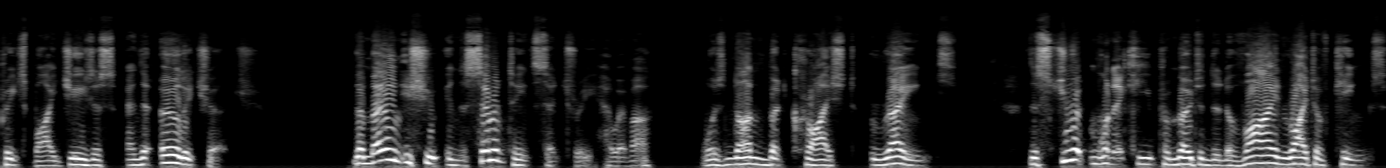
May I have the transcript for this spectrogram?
preached by Jesus and the early church. The main issue in the 17th century, however, was none but Christ reigns. The Stuart monarchy promoted the divine right of kings,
